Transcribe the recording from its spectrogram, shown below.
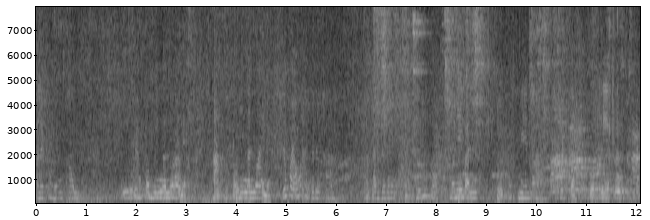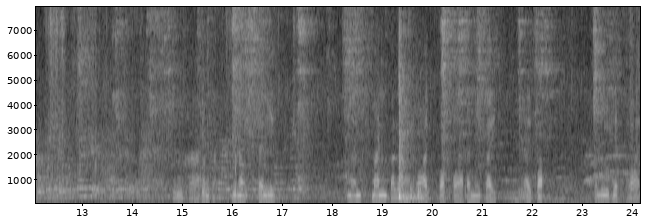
อะไรค่ะพันอู้ยพอมีเงินน้อยไหม ฮะพอมีเงินน้อยไหมเดี๋ยวคอยเอามาให้ก็ได้ค่ะแล้วกันก็ได้ไม่ยุ่งดอกเมื่อนี้วันศุกร์เมียนค่ะจ้ะโอเคค่ะคุณค่ะเป็นจ้ะพี่น้องอันนี้มันมันฝรั่งทอดกรอบๆอันนี้ไก่ไก่ป๊อปอันนี้เห็ดทอด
